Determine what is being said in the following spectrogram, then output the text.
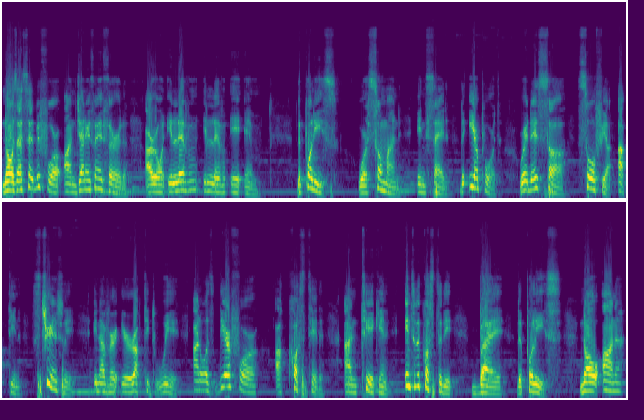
Now, as I said before, on January 23rd, around 11 11 a.m., the police were summoned inside the airport where they saw Sophia acting strangely in a very erratic way and was therefore accosted and taken into the custody by the police. Now on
